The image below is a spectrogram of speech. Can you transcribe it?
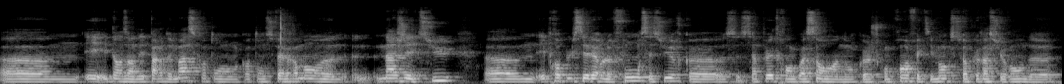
euh, et, dans un départ de masse quand on quand on se fait vraiment nager dessus et propulser vers le fond c'est sûr que ça peut être angoissant hein, donc je comprends effectivement que ce soit plus rassurant de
